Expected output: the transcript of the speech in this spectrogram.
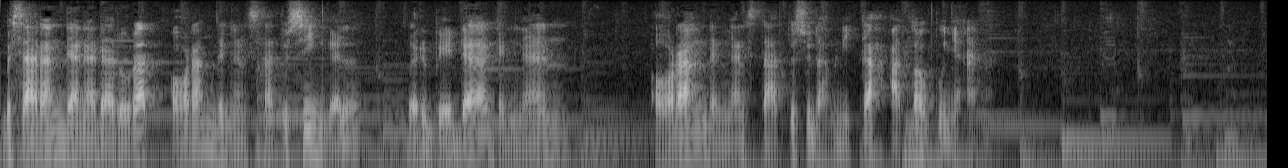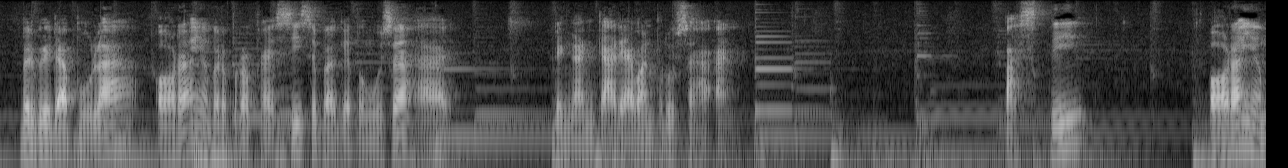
besaran dana darurat orang dengan status single berbeda dengan orang dengan status sudah menikah atau punya anak. Berbeda pula orang yang berprofesi sebagai pengusaha dengan karyawan perusahaan. Pasti orang yang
